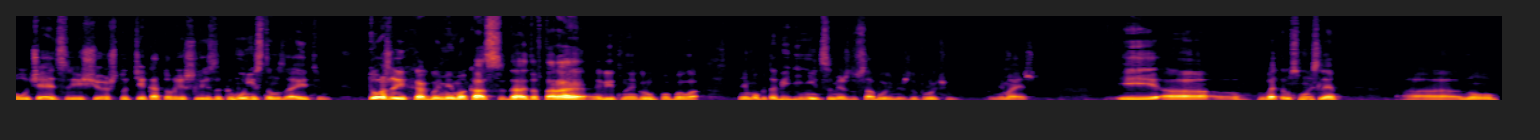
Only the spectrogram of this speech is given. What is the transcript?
получается еще, что те, которые шли за коммунистом за этим, тоже их как бы мимо кассы, да, это вторая элитная группа была. Они могут объединиться между собой, между прочим, понимаешь? И э, в этом смысле, э, ну,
